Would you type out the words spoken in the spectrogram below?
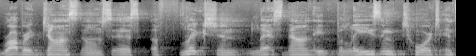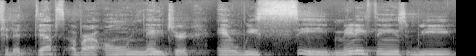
Robert Johnstone says, affliction lets down a blazing torch into the depths of our own nature, and we see many things we,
